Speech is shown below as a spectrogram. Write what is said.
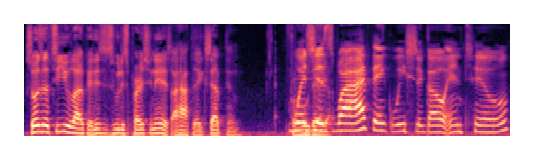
So it's up to you. Like, okay, this is who this person is. I have to accept them. Which is are. why I think we should go into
